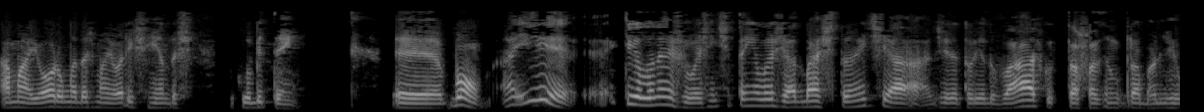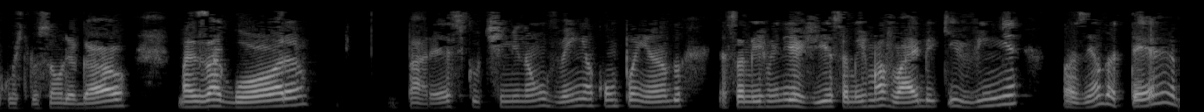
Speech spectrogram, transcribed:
a maior, uma das maiores rendas que o clube tem. É, bom, aí é aquilo, né, Ju? A gente tem elogiado bastante a diretoria do Vasco, que está fazendo um trabalho de reconstrução legal, mas agora parece que o time não vem acompanhando essa mesma energia, essa mesma vibe que vinha fazendo até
